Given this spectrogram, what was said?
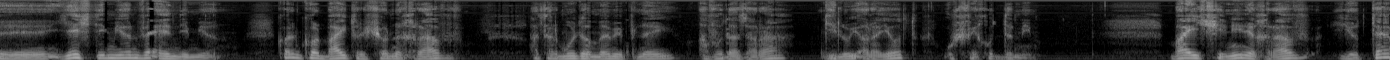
אה, יש דמיון ואין דמיון. קודם כל, בית ראשון נחרב, התלמוד אומר מפני עבודה זרה, גילוי עריות ושפיכות דמים. בית שני נחרב יותר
